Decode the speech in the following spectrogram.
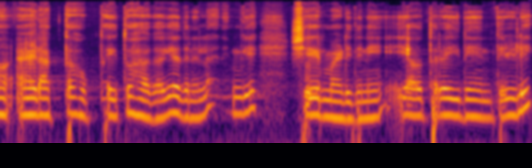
ಆ್ಯಡ್ ಆಗ್ತಾ ಹೋಗ್ತಾ ಇತ್ತು. ಹಾಗಾಗಿ ಅದನ್ನೆಲ್ಲ ನಿಮಗೆ ಶೇರ್ ಮಾಡಿದ್ದೀನಿ. ಯಾವ ಥರ ಇದೆ ಅಂತೇಳಿ.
